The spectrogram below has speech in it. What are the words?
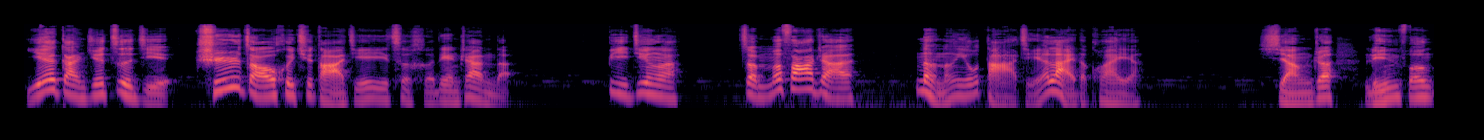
也感觉自己迟早会去打劫一次核电站的。毕竟啊，怎么发展哪能有打劫来的快呀？想着，林峰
